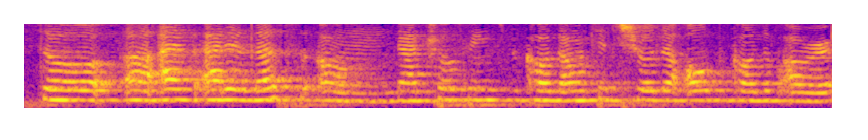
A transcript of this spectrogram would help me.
So uh, I've added less um, natural things because I wanted to show that all because of our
